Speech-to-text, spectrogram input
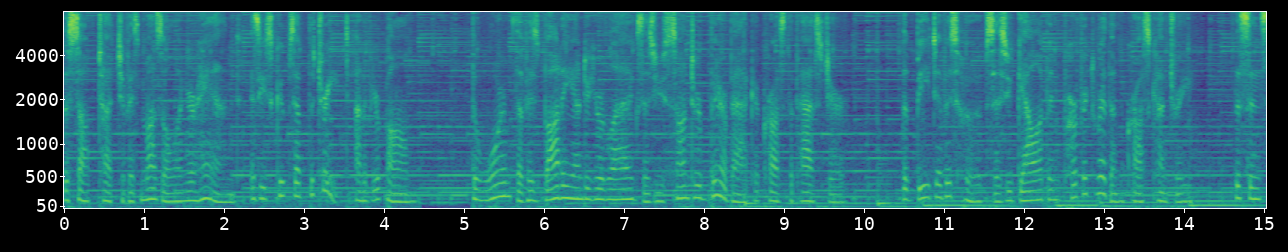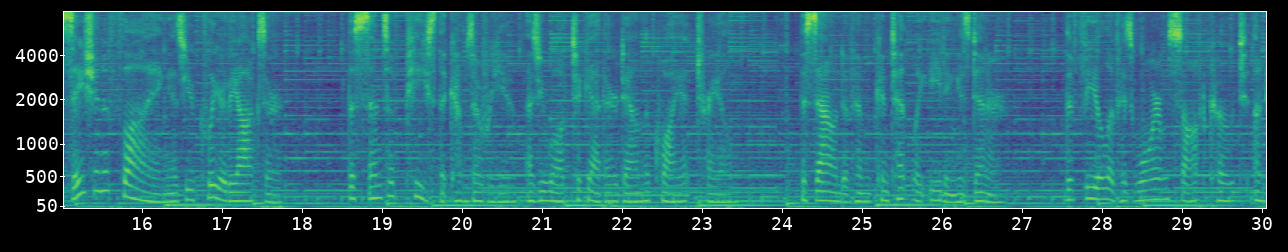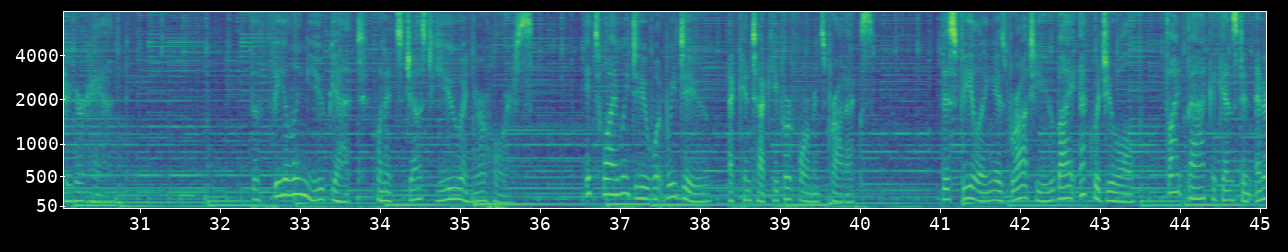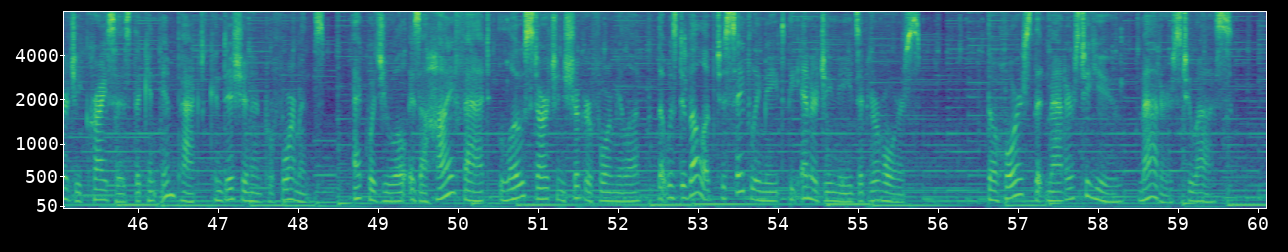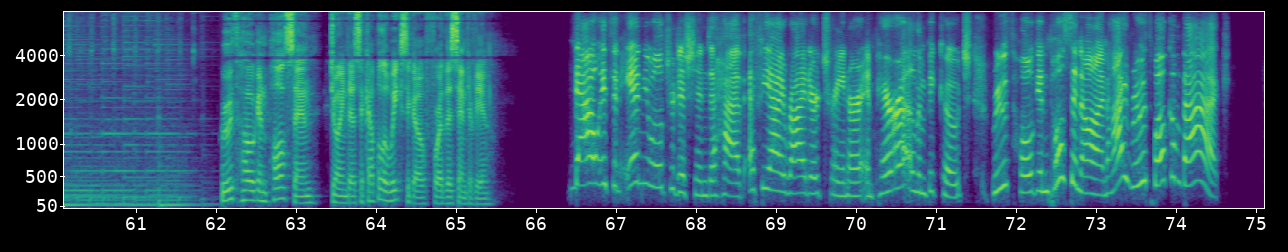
the soft touch of his muzzle on your hand as he scoops up the treat out of your palm, the warmth of his body under your legs as you saunter bareback across the pasture, the beat of his hooves as you gallop in perfect rhythm cross country, the sensation of flying as you clear the oxer, the sense of peace that comes over you as you walk together down the quiet trail the sound of him contently eating his dinner, the feel of his warm, soft coat under your hand, the feeling you get when it's just you and your horse. It's why we do what we do at Kentucky Performance Products. This feeling is brought to you by Equijoule. Fight back against an energy crisis that can impact condition and performance Equijoule is a high fat, low starch and sugar formula that was developed to safely meet the energy needs of your horse. The horse that matters to you matters to us. Ruth Hogan Poulsen joined us a couple of weeks ago for this interview. Now it's an annual tradition to have FEI rider, trainer, and para Olympic coach Ruth Hogan Poulsen on. Hi, Ruth. Welcome back.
